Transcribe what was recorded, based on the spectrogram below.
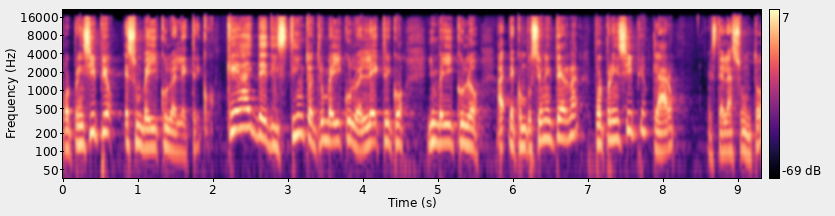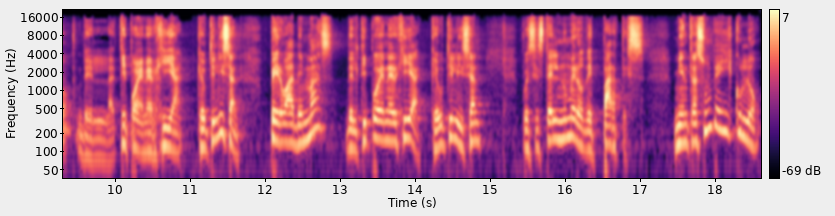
Por principio, es un vehículo eléctrico. ¿Qué hay de distinto entre un vehículo eléctrico y un vehículo ah, de combustión interna? Por principio, claro, está el asunto del tipo de energía que utilizan. Pero además del tipo de energía que utilizan, pues está el número de partes. Mientras un vehículo,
